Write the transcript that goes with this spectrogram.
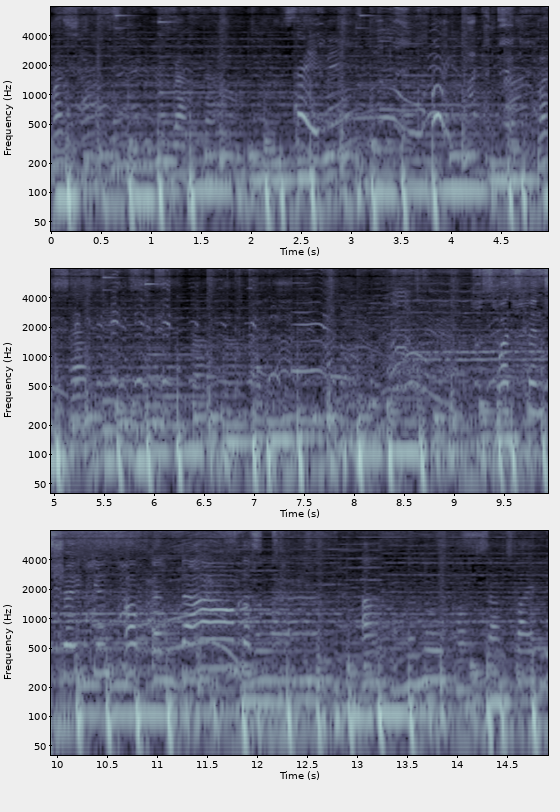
What's happening, brother? Say, man. What's happening, brother? What's been shaking up and down the... I don't know, cause I'm slightly...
